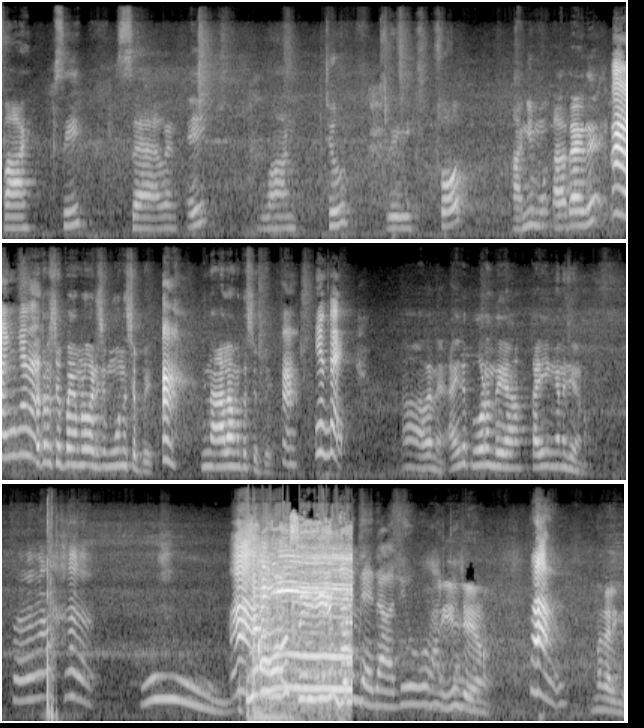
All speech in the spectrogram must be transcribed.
five six seven eight one two three four ഇനി അതായത് എത്ര സ്റ്റെപ്പ് നമ്മൾ പഠിച്ചു? മൂന്ന് സ്റ്റെപ്പ് ഇനി നാലാമത്തെ സ്റ്റെപ്പ് ആ അതന്നെ. അതിന്റെ കൂടെ എന്ത് ചെയ്യാ? കൈ ഇങ്ങനെ ചെയ്യണം. ഈ ചെയ്യണം. എന്നാ കളിക്ക്.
